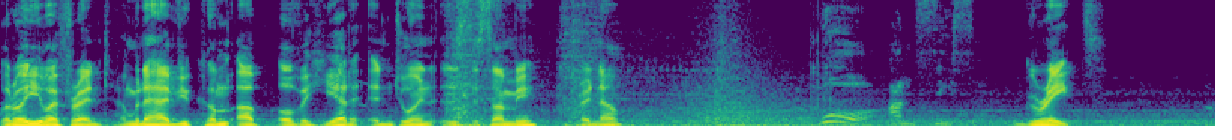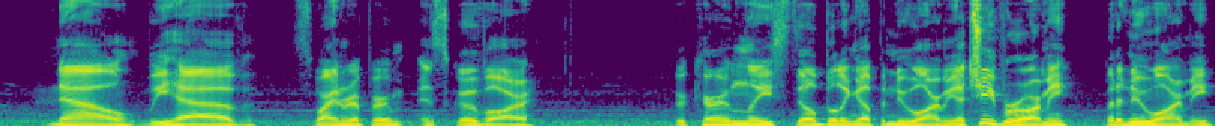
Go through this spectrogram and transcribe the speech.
about you, my friend? I'm gonna have you come up over here and join this army right now. Great. Now we have Spine Ripper and Skovar. We're currently still building up a new army. A cheaper army, but a new army.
